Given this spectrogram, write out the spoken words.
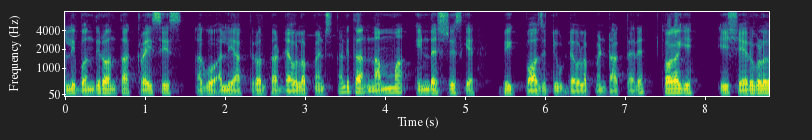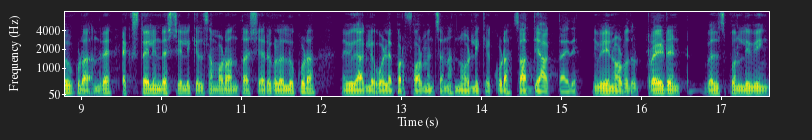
ಅಲ್ಲಿ ಬಂದಿರುವಂತಹ ಕ್ರೈಸಿಸ್ ಹಾಗೂ ಅಲ್ಲಿ ಆಗ್ತಿರುವಂತಹ ಡೆವಲಪ್ಮೆಂಟ್ಸ್ ಖಂಡಿತ ನಮ್ಮ ಇಂಡಸ್ಟ್ರೀಸ್ಗೆ ಬಿಗ್ ಪಾಸಿಟಿವ್ ಡೆವಲಪ್ಮೆಂಟ್ ಆಗ್ತಾ ಇದೆ. ಸೊ ಹಾಗಾಗಿ ಈ ಷೇರುಗಳಲ್ಲೂ ಕೂಡ, ಅಂದ್ರೆ ಟೆಕ್ಸ್ಟೈಲ್ ಇಂಡಸ್ಟ್ರಿಯಲ್ಲಿ ಕೆಲಸ ಮಾಡುವಂತ ಷೇರುಗಳಲ್ಲೂ ಕೂಡ ನಾವೀಗಾಗಲೇ ಒಳ್ಳೆ ಪರ್ಫಾರ್ಮೆನ್ಸ್ ಅನ್ನ ನೋಡ್ಲಿಕ್ಕೆ ಕೂಡ ಸಾಧ್ಯ ಆಗ್ತಾ ಇದೆ. ನೀವು ಇಲ್ಲಿ ನೋಡಬಹುದು Trident Welspun Living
